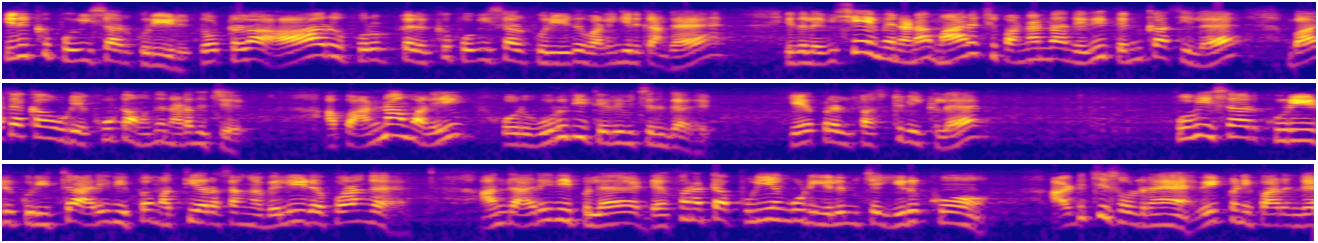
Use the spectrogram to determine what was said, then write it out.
இதுக்கு புவிசார் குறியீடு. டோட்டலாக ஆறு பொருட்களுக்கு புவிசார் குறியீடு வழங்கியிருக்காங்க. இதில் விஷயம் என்னென்னா மார்ச் பன்னெண்டாம் தேதி தென்காசியில் பாஜகவுடைய கூட்டம் வந்து நடந்துச்சு. அப்போ அண்ணாமலை ஒரு உறுதி தெரிவிச்சிருந்தாரு. ஏப்ரல் ஃபர்ஸ்ட் வீக்கில் புவிசார் குறியீடு குறித்த அறிவிப்பை மத்திய அரசாங்கம் வெளியிட போகிறாங்க அந்த அறிவிப்பில் டெஃபினட்டாக புளியங்குடி எலுமிச்சை இருக்கும். அடித்து சொல்கிறேன் வெயிட் பண்ணி பாருங்க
